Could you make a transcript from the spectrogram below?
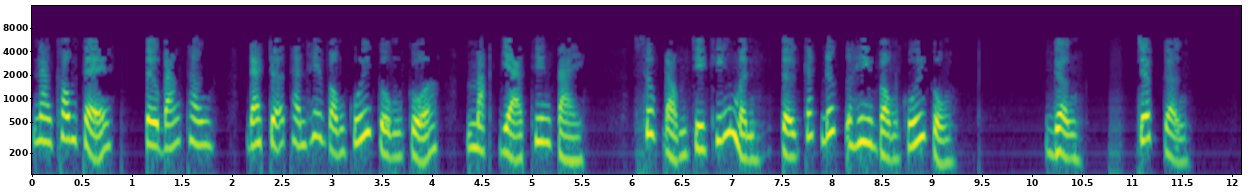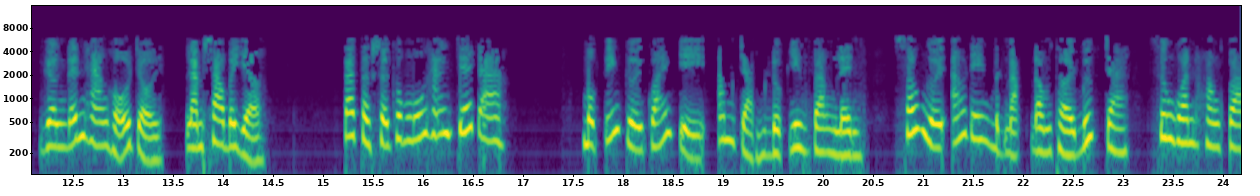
nàng không thể, từ bản thân, đã trở thành hy vọng cuối cùng của mặt dạ thiên tài. Xúc động chỉ khiến mình tự cắt đứt hy vọng cuối cùng. Gần, rất gần, gần đến hang hổ rồi, làm sao bây giờ? Ta thật sự không muốn hắn chết à? Một tiếng cười quái dị, âm trầm đột nhiên vang lên, sáu người áo đen bịt mặt đồng thời bước ra, xung quanh hoàn toàn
